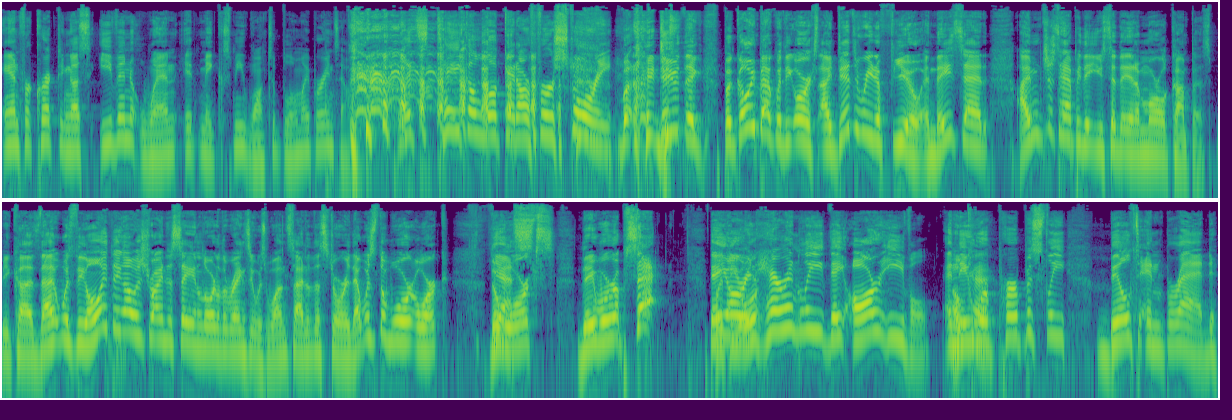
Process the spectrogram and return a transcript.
and for correcting us, even when it makes me want to blow my brains out. Let's take a look at our first story. But I do think, but going back with the orcs, I did read a few, and they said, I'm just happy that you said they had a moral compass because that was the only thing I was trying to say in Lord of the Rings. It was one side of the story. That was the war orc. The Yes. orcs, they were upset. They But the are or- inherently they are evil, and they were purposely built and bred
